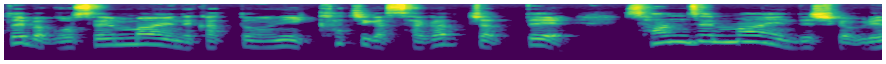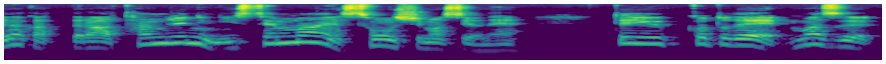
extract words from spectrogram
例えば5000万円で買ったのに価値が下がっちゃって3000万円でしか売れなかったら単純に2000万円損しますよね。っていうことでまず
